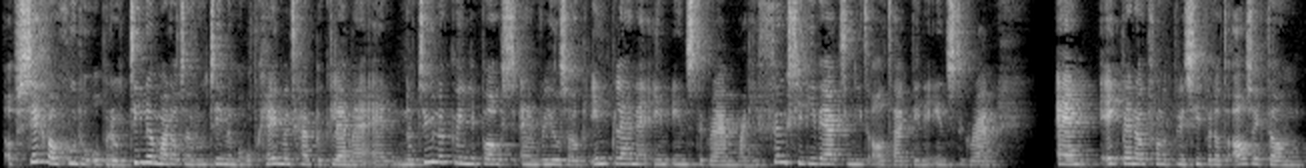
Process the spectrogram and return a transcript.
op zich wel goed doe op routine, maar dat een routine me op een gegeven moment gaat beklemmen. En natuurlijk kun je posts en reels ook inplannen in Instagram, maar die functie die werkte niet altijd binnen Instagram. En ik ben ook van het principe dat als ik dan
